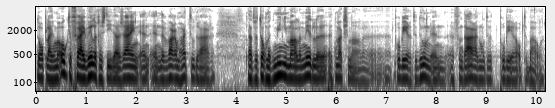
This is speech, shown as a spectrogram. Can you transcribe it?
de opleiding, maar ook de vrijwilligers die daar zijn en, en de warm hart toedragen. Dat we toch met minimale middelen het maximale eh, proberen te doen. En eh, van daaruit moeten we het proberen op te bouwen.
